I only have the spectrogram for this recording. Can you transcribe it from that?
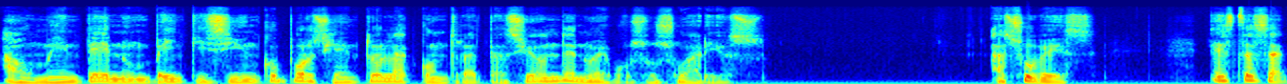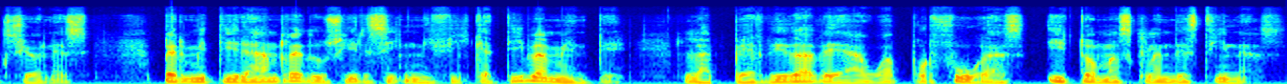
aumente en un 25% la contratación de nuevos usuarios. A su vez, estas acciones permitirán reducir significativamente la pérdida de agua por fugas y tomas clandestinas,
